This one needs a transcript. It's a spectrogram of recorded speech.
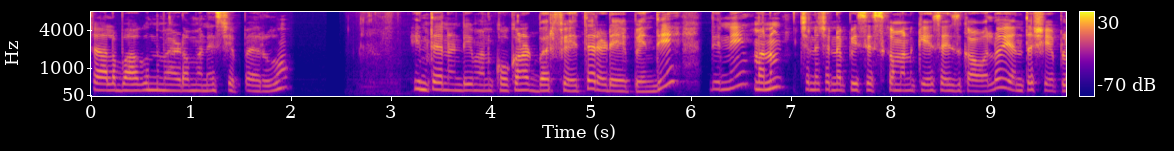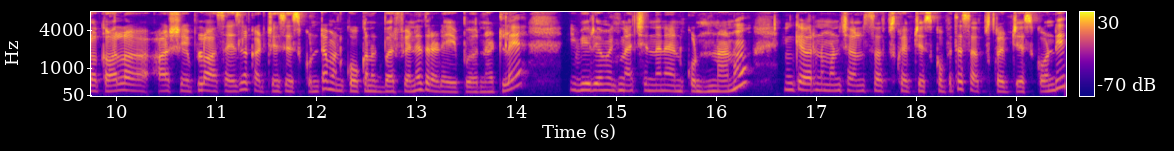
చాలా బాగుంది మేడం అనేసి చెప్పారు. ఇంతేనండి. మన కోకోనట్ బర్ఫీ అయితే రెడీ అయిపోయింది. దీన్ని మనం చిన్న చిన్న పీసెస్గా మనకి ఏ సైజు కావాలో ఎంత షేప్లో కావాలో ఆ షేప్లో ఆ సైజులో కట్ చేసేసుకుంటే మన కోకోనట్ బర్ఫీ అనేది రెడీ అయిపోయినట్లే. ఈ వీడియో మీకు నచ్చిందని అనుకుంటున్నాను. ఇంకెవరైనా మన ఛానల్ సబ్స్క్రైబ్ చేసుకోకపోతే సబ్స్క్రైబ్ చేసుకోండి.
